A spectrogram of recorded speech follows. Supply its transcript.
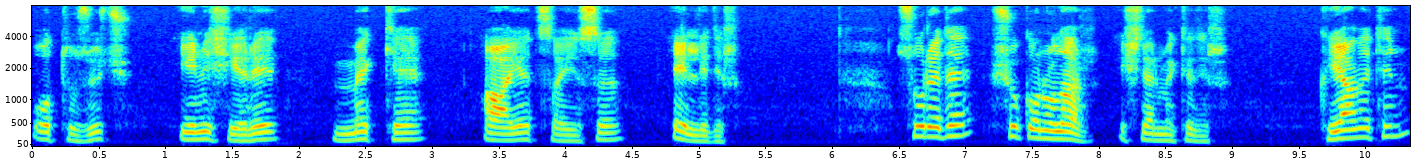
33, iniş yeri Mekke, ayet sayısı 50'dir. Surede şu konular işlenmektedir. Kıyametin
